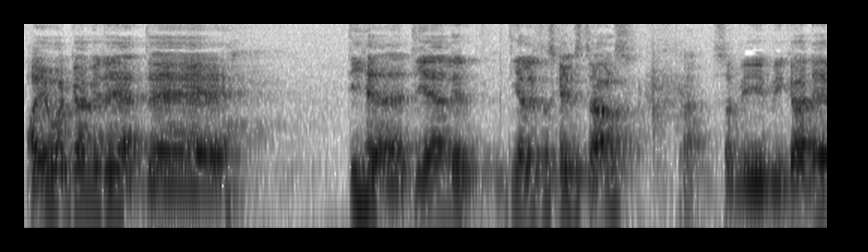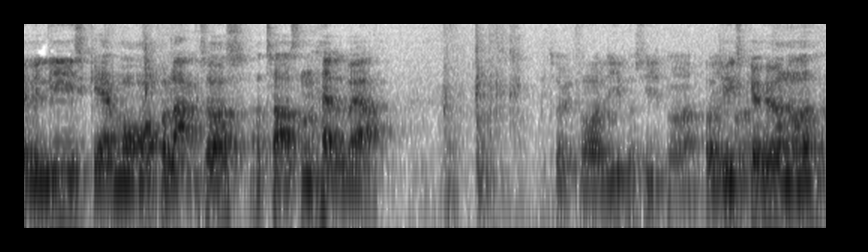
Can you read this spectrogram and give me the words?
Og i øvrigt gør vi det, at øh, de her, de er lidt, de er lidt forskellige størrelse. Ja. Så vi, vi gør det, at vi lige skærer over på langs også, og tager sådan en halv hver. Så vi får lige præcis meget. For vi skal høre noget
